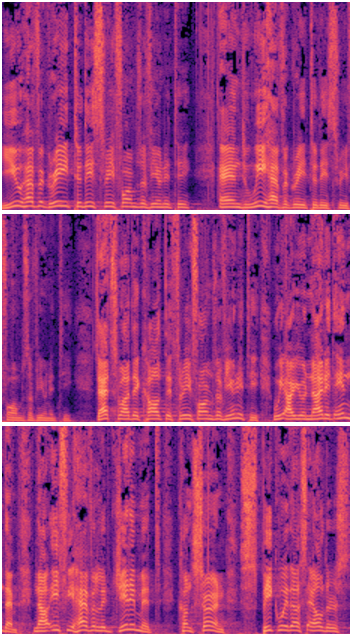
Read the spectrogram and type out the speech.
You have agreed to these three forms of unity, and we have agreed to these three forms of unity. That's why they call it the three forms of unity. We are united in them. Now, if you have a legitimate concern, speak with us elders.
